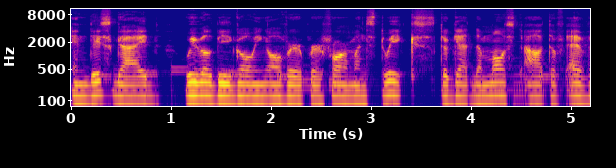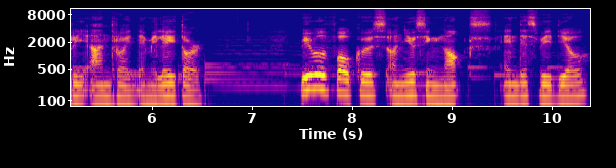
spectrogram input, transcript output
In this guide, we will be going over performance tweaks to get the most out of every Android emulator. We will focus on using Nox in this video,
